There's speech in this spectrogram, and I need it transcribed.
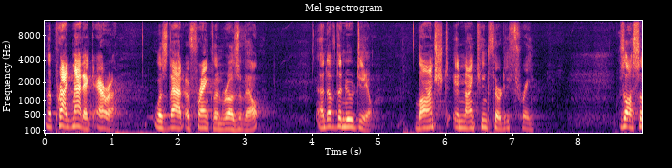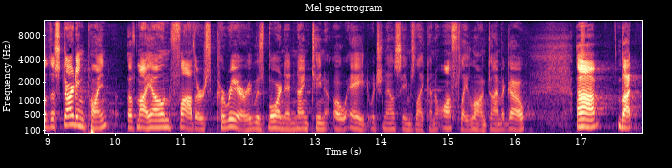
the pragmatic era, was that of Franklin Roosevelt and of the New Deal, launched in 1933. Was also the starting point of my own father's career. He was born in 1908, which now seems like an awfully long time ago. Uh, but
